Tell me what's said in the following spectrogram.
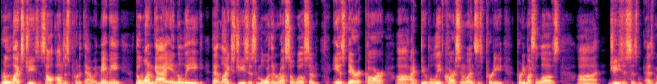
really likes Jesus. I'll, I'll just put it that way. Maybe the one guy in the league that likes Jesus more than Russell Wilson is Derek Carr. Uh, I do believe Carson Wentz is pretty pretty much loves uh, Jesus as, as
